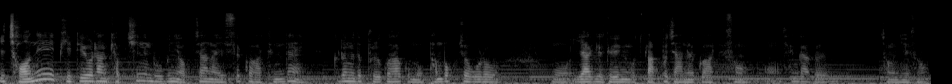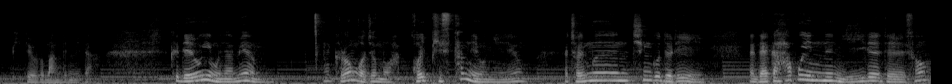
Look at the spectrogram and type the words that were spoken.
이 전에 비디오랑 겹치는 부분이 없지 않아 있을 것 같은데 그럼에도 불구하고 뭐 반복적으로 뭐 이야기를 드리는 것도 나쁘지 않을 것 같아서 어, 생각을 정리해서 비디오로 만듭니다. 그 내용이 뭐냐면 그런 거죠. 뭐 거의 비슷한 내용이에요. 젊은 친구들이 내가 하고 있는 일에 대해서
